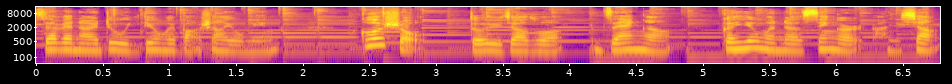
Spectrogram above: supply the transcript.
，Xavier Naidoo 一定会榜上有名。歌手德语叫做 Sänger，跟英文的 singer 很像。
